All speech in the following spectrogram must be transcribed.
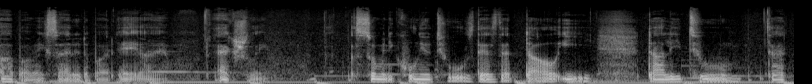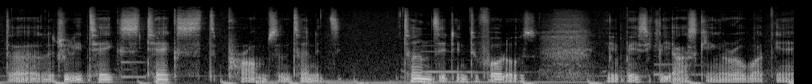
up. I'm excited about AI. Actually, so many cool new tools. There's that DALL-E, DALL-E 2 that uh, literally takes text prompts and turn it, turns it into photos. You're basically asking a robot, yeah,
